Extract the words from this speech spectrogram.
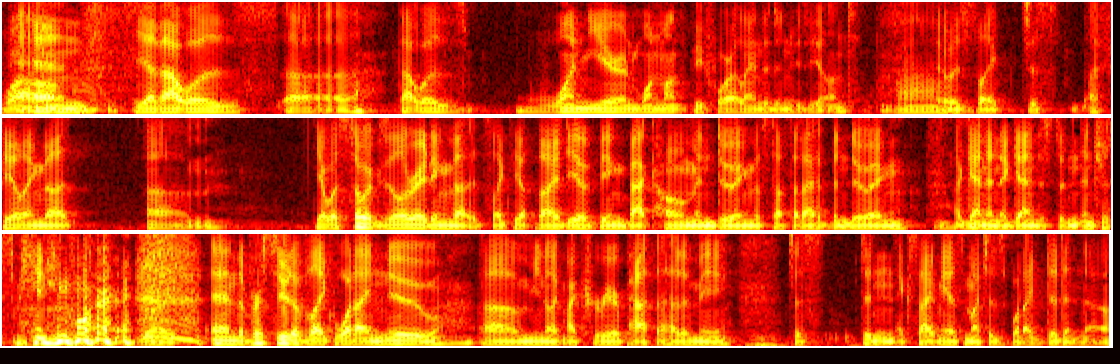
Wow. And yeah, that was uh, that was one year and one month before I landed in New Zealand. Wow. It was like just a feeling that, um, yeah, was so exhilarating that it's like the, the idea of being back home and doing the stuff that I had been doing again and again just didn't interest me anymore. Right. and the pursuit of like what I knew, um, you know, like my career path ahead of me, just didn't excite me as much as what I didn't know.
